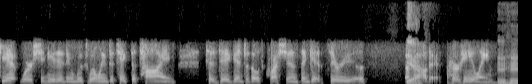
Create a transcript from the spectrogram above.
get where she needed and was willing to take the time to dig into those questions and get serious Yeah. about it, her healing. hmm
